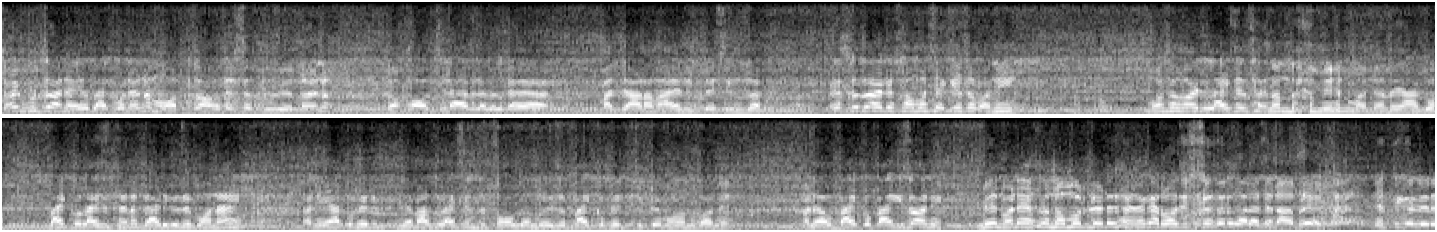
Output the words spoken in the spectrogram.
सही बुझ्छ होइन यो बाइक होइन मजा आउँछ यसो भ्यू हेर्न होइन? टक्क अल्छी बेला बेलुका माथि डाँडामा आयो रिप्लेसिङ हुन्छ। यसको चाहिँ अहिले समस्या के छ भने मसँग अहिले लाइसेन्स छैन नि त मेन भन्ने त यहाँको। बाइकको लाइसेन्स छैन गाडीको चाहिँ बनाएँ। अनि यहाँको फेरि नेपालको लाइसेन्स चाहिँ चल्दैन रहेछ बाइकको फेरि छुट्टै बनाउनु पर्ने। अनि अब बाइकको बाँकी छ अनि मेन भने यसको नम्बर प्लेटै छैन क्या रजिस्ट्रेसन गरेको छैन हामीले। यत्तिकै लिएर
